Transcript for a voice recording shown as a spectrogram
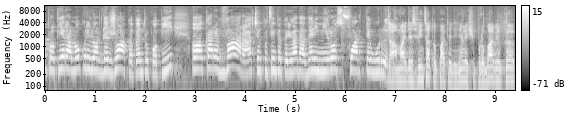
apropierea locurilor de joacă pentru copii, uh, care vara, cel puțin pe perioada verii, miros foarte urât. Da, am mai desfințat o parte din ele și probabil că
